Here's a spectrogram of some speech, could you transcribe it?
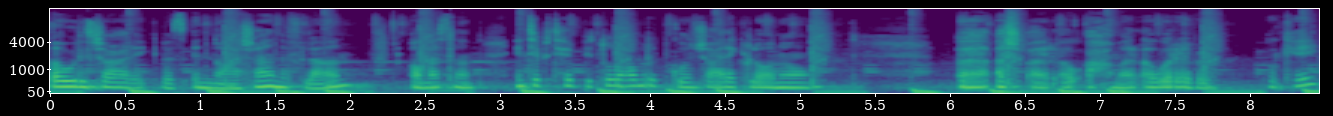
طولي شعرك بس إنه عشان فلان أو مثلا أنت بتحبي طول عمرك يكون شعرك لونه أشقر أو أحمر أو whatever okay؟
